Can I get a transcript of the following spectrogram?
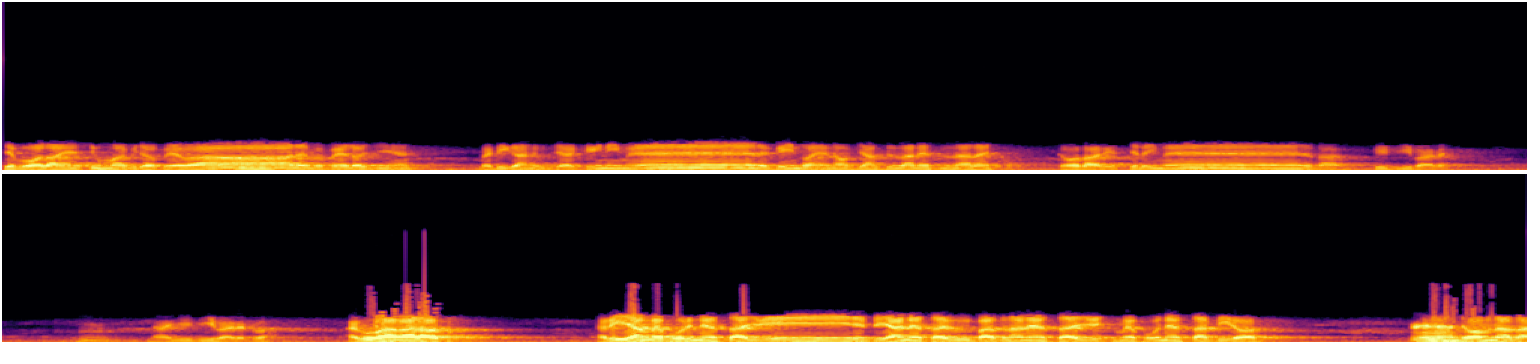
ဖြစ်ပေါ်လာရင်ရှုမှတ်ပြီးတော့ပယ်ပါတဲ့မပယ်လို့ရှိရင် ပฏิကနုပြကိန်းနေမယ်တဲ့ကိန်းသွားရင်တော့ပြန်စဉ်းစားနေစဉ်းစားတိုင်းဒေါသတွေဖြစ်လိမ့်မယ်တဲ့ဒါကြီးကြီးပါတယ်ဟွန်းဒါကြီးကြီးပါတယ်သူကအခုကတော့အရိယာမေဖို့နဲ့စ၍တဲ့တရားနဲ့စဝိပဿနာနဲ့စ၍မေဖို့နဲ့စပြီးတော့ဒေါမနတာ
